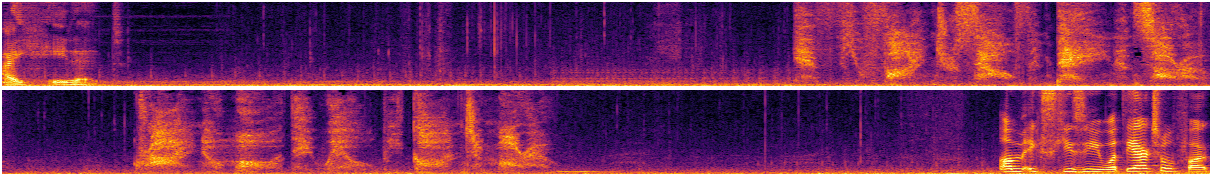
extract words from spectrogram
I hate it. If you find yourself in pain and sorrow, cry no more, they will be gone tomorrow. Um, excuse me, what the actual fuck?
